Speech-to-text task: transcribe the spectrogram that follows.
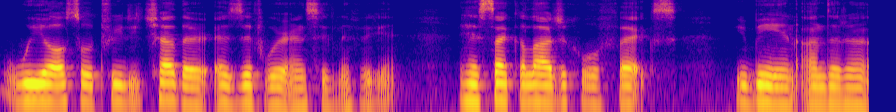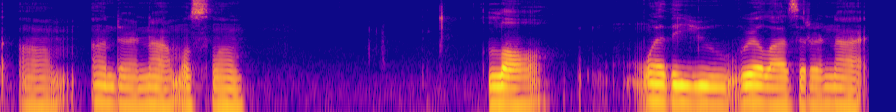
we also treat each other as if we're insignificant. It has psychological effects. You being under the um, under a non-Muslim law, whether you realize it or not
